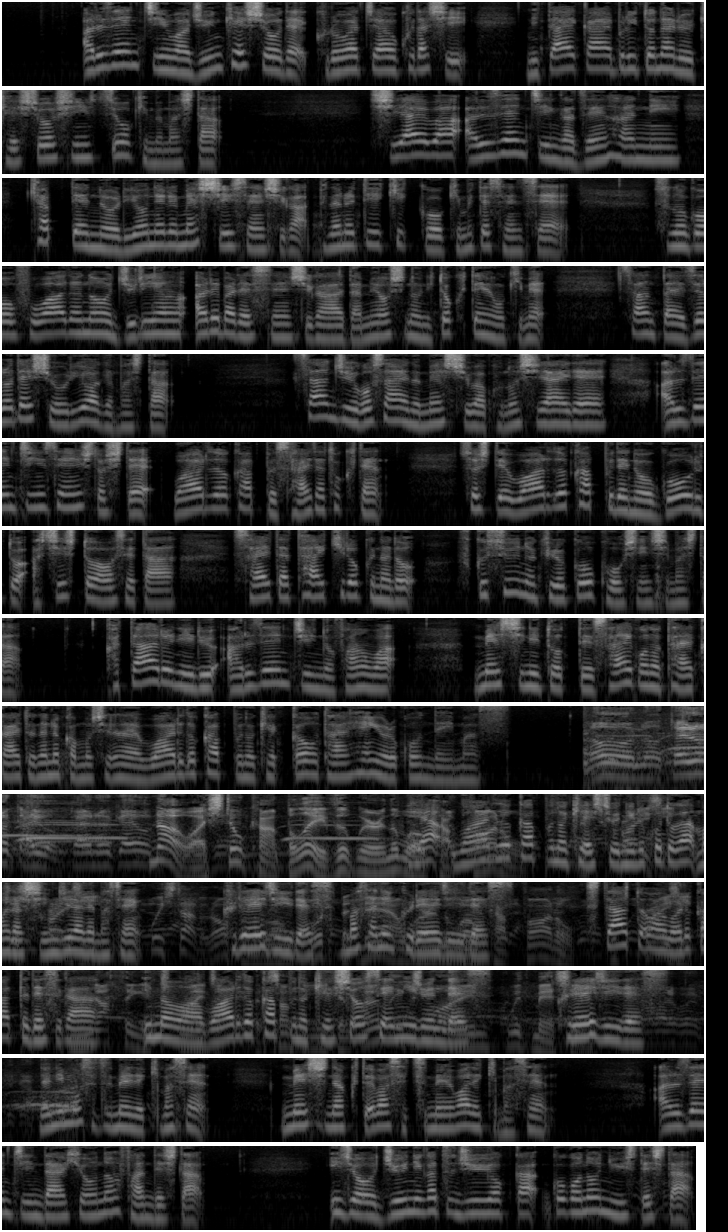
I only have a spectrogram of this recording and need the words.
アルゼンチンは準決勝でクロアチアを下し、2大会ぶりとなる決勝進出を決めました。試合はアルゼンチンが前半にキャプテンのリオネル・メッシー選手がペナルティーキックを決めて先制。その後、フォワードのジュリアン・アルバレス選手がダメ押しの2得点を決め、3対0で勝利を挙げました。35歳のメッシュはこの試合で、アルゼンチン選手としてワールドカップ最多得点、そしてワールドカップでのゴールとアシストを合わせた最多タイ記録など複数の記録を更新しました。カタールにいるアルゼンチンのファンは、メッシにとって最後の大会となるかもしれないワールドカップの結果を大変喜んでいます。いや、ワールドカップの決勝にいることがまだ信じられません。クレイジーです。まさにクレイジーです。スタートは悪かったですが、今はワールドカップの決勝戦にいるんです。クレイジーです。何も説明できません。目しなくては説明はできません。アルゼンチン代表のファンでした。以上、12月14日午後のニュースでした。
